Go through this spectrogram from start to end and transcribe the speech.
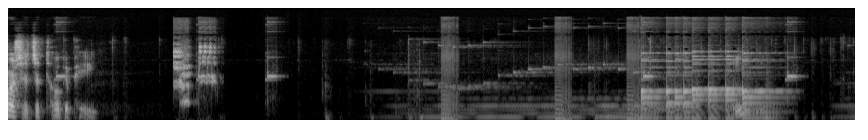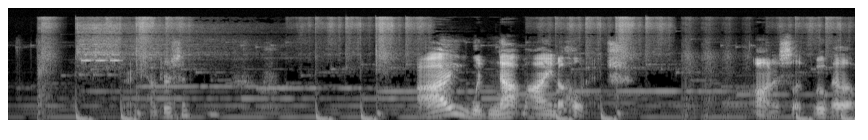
Of course it's a Togepi. Ooh. Encounters? I would not mind a Honedge. Honestly. Ooh, hello.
